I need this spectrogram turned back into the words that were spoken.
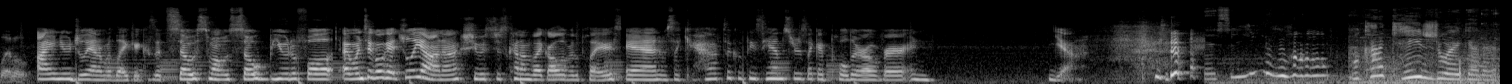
little. I knew Giuliana would like it because it's so small, it was so beautiful. I went to go get Giuliana. She was just kind of like all over the place and I was like, you have to cook these hamsters. Like I pulled her over and yeah. what kind of cage do I get it?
